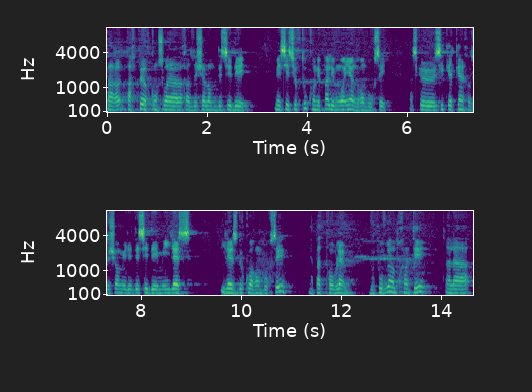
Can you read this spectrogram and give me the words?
par, par peur qu'on soit, ras de décédé, mais c'est surtout qu'on n'ait pas les moyens de rembourser. Parce que si quelqu'un, ras de shalom, il est décédé, mais il laisse, il laisse de quoi rembourser, il n'y a pas de problème. Vous pouvez emprunter à la,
